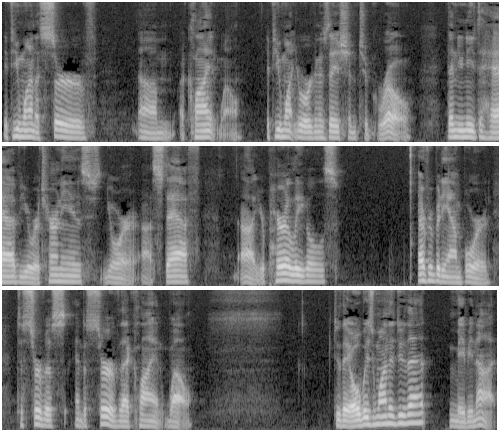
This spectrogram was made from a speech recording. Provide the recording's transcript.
If you want to serve um, a client well if you want your organization to grow then you need to have your attorneys your uh, staff uh, your paralegals everybody on board to service and to serve that client well. Do they always want to do that? Maybe not.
